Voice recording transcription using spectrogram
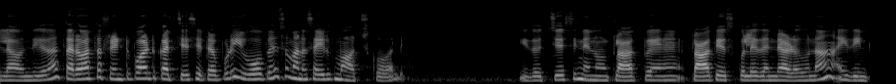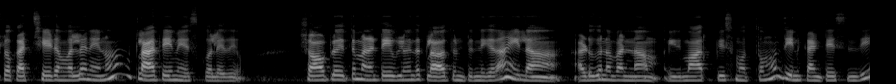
ఇలా ఉంది కదా. తర్వాత ఫ్రంట్ పార్ట్ కట్ చేసేటప్పుడు ఈ ఓపెన్స్ మన సైడ్కి మార్చుకోవాలి. ఇది వచ్చేసి నేను క్లాత్ పై క్లాత్ వేసుకోలేదండి అడుగున. ఇది ఇంట్లో కట్ చేయడం వల్ల నేను క్లాత్ ఏమి వేసుకోలేదు. షాప్లో అయితే మన టేబుల్ మీద క్లాత్ ఉంటుంది కదా. ఇలా అడుగున పన్న ఇది మార్క్ పీస్ మొత్తము దీనికి అంటేసింది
